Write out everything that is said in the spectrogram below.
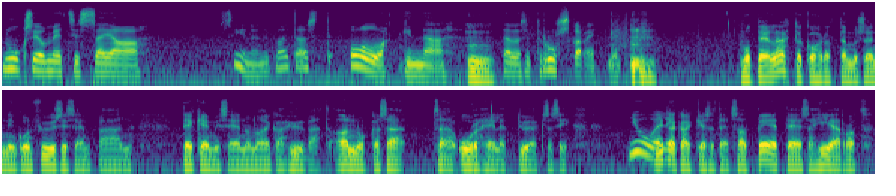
Nuuksion metsissä ja siinä ne taitaa sitten ollakin nämä Mm. tällaiset ruskaretket. Mutta teidän lähtökohdat tämmöiseen niin kuin fyysisempään tekemiseen on aika hyvät. Annukka, sä, sä urheilet työksesi. Juu, eli, Mitä kaikkea sä teet? Sä oot PT, sä hierot.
